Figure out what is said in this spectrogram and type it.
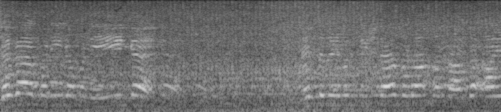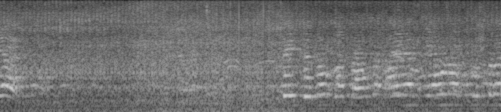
ਜਗ੍ਹਾ ਬੜੀ ਰਮਣੀਕ ਹੈ। ਨਿਤਨੇਮ ਕੀਤਾ ਬੜਾ ਆਨੰਦ ਆਇਆ ਤੇ ਜਦੋਂ ਆਨੰਦ ਆਇਆ ਕਿਉਂ ਨਾ ਪੁੱਤਰਾ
